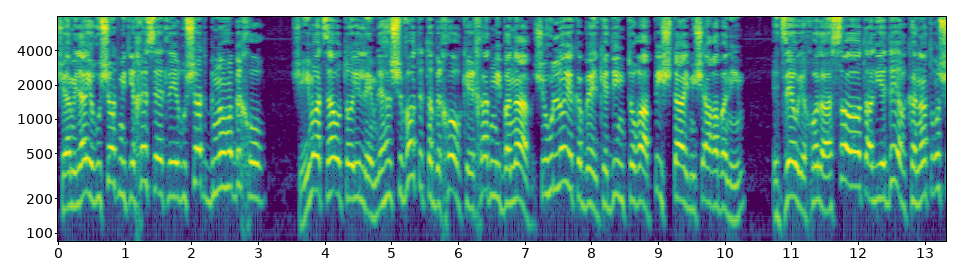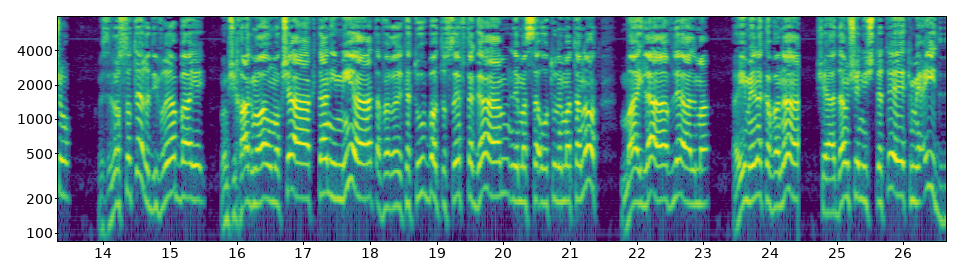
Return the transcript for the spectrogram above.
שהמילה ירושות מתייחסת לירושת בנו הבכור. שאם רצה אותו אילם להשוות את הבכור כאחד מבניו, שהוא לא יקבל כדין תורה פי שתיים משאר הבנים, את זה הוא יכול לעשות על ידי הרכנת ראשו. וזה לא סותר את דברי אביי. ממשיכה הגמרא ומקשה, קטני מיית, אבל כתוב בתוספתא גם למסעות ולמתנות. מה אליו לעלמא? האם אין הכוונה שהאדם שנשתתק מעיד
